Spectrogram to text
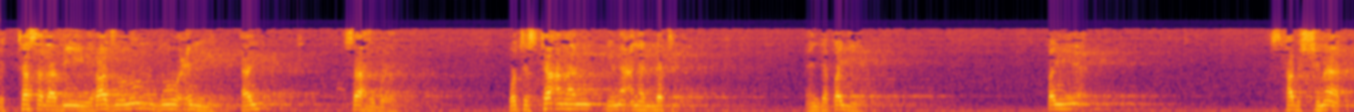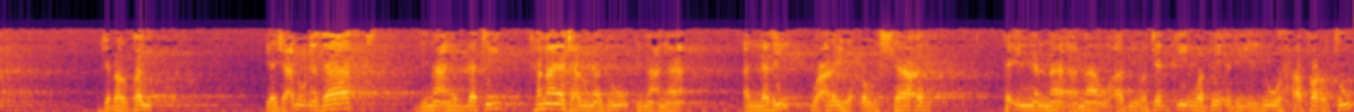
اتصل بي رجل ذو علم أي صاحب علم وتستعمل بمعنى التي عند طيء طيء أصحاب الشمال جبل طيء يجعلون ذات بمعنى التي كما يجعلون ذو بمعنى الذي وعليه قول الشاعر فإن الماء ماء أبي وجدي وبئري ذو حفرت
